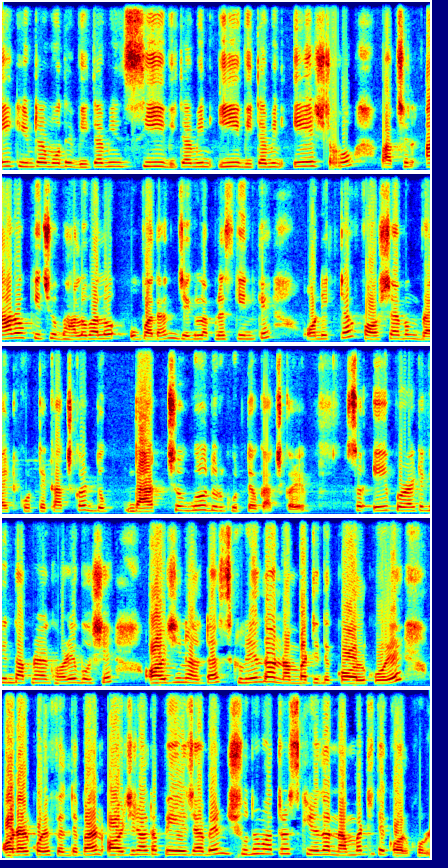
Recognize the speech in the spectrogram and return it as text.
এই ক্রিমটার মধ্যে vitamin C vitamin E vitamin A সহ পাচ্ছেন আরও কিছু ভালো ভালো উপাদান, যেগুলো আপনার স্কিনকে অনেকটা ফর্সা এবং ব্রাইট করতে কাজ করে ডার্ক ছোপগুলো দূর করতেও কাজ করে। সো এই প্রোডাক্টটা কিন্তু আপনারা ঘরে বসে অরিজিনালটা স্ক্রিনে দেওয়ার নাম্বারটিতে কল করে অর্ডার করে ফেলতে পারেন। অরিজিনালটা পেয়ে যাবেন, শুধুমাত্র স্ক্রিনে দেওয়ার নাম্বারটিতে কল করলে।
